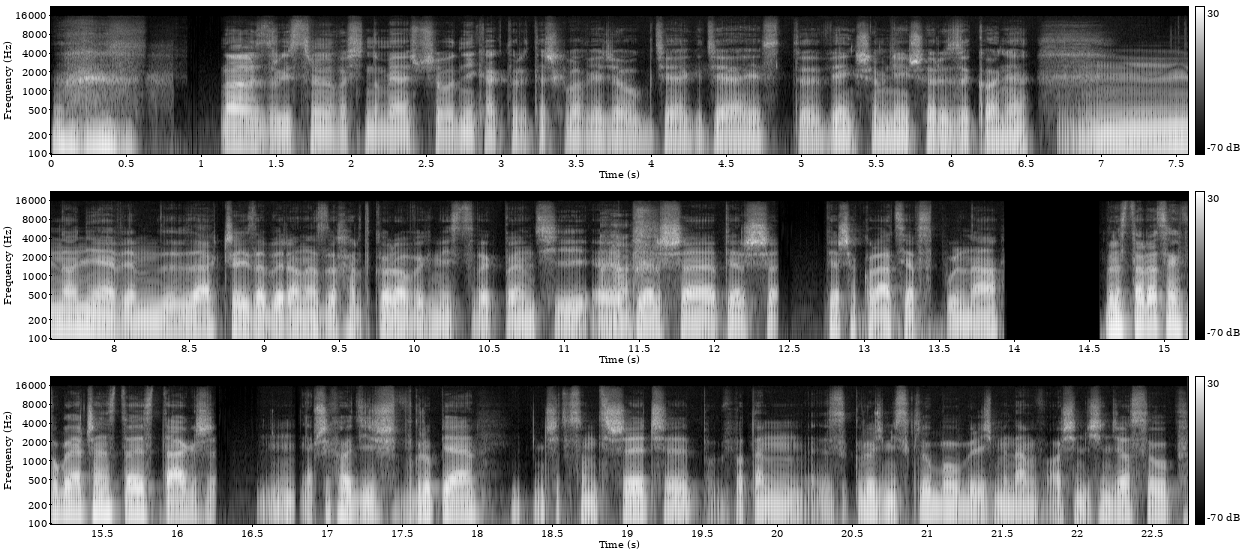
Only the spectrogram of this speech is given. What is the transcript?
no ale z drugiej strony właśnie no, miałeś przewodnika, który też chyba wiedział, gdzie, gdzie jest y, większe, mniejsze ryzyko, nie? Mm, No nie wiem, raczej zabierał nas do hardkorowych miejscówek, powiem ci. Aha. Pierwsze, pierwsze, pierwsza kolacja wspólna. W restauracjach w ogóle często jest tak, że mm, przychodzisz w grupie, czy to są trzy, czy potem z ludźmi z klubu, byliśmy tam w 80 osób,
